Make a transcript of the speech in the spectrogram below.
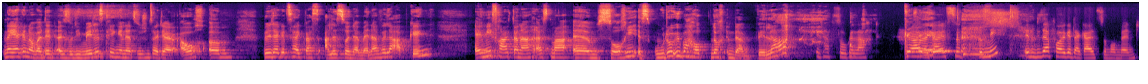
Naja, genau, weil den, also die Mädels kriegen in der Zwischenzeit ja auch ähm, Bilder gezeigt, was alles so in der Männervilla abging. Amy fragt danach erstmal, ähm, sorry, ist Udo überhaupt noch in der Villa? Ich habe so gelacht. Geil. Das war der geilste, für mich in dieser Folge der geilste Moment.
